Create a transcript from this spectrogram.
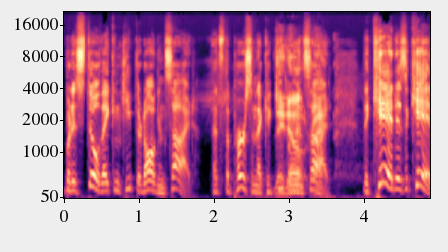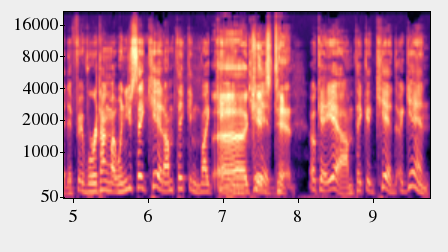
but it's still they can keep their dog inside. That's the person that could keep them inside. The kid is a kid. If, if we're talking about when you say kid, I'm thinking like Uh, kid. kid's 10. Okay, yeah, I'm thinking kid again.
